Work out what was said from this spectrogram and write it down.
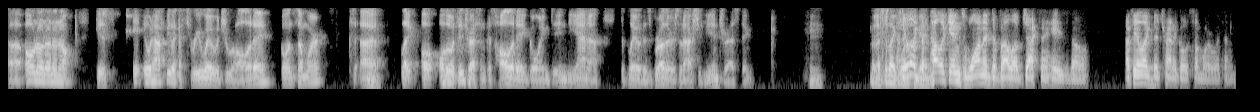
uh, oh no no no no, because it, it would have to be like a three way with Jrue Holiday going somewhere. Uh, Like al- although it's interesting because Holiday going to Indiana to play with his brothers would actually be interesting. But I feel like I feel once like again, the Pelicans want to develop Jaxson Hayes, though. I feel like Yeah. they're trying to go somewhere with him.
